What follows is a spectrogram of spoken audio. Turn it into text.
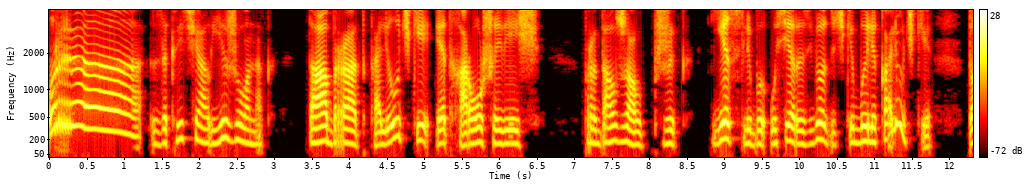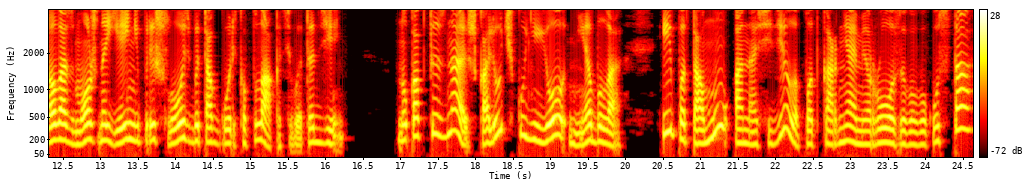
«Ура!» — закричал ежонок. «Да, брат, колючки — это хорошая вещь», — продолжал Пжик. «Если бы у серой звездочки были колючки, то, возможно, ей не пришлось бы так горько плакать в этот день. Но, как ты знаешь, колючек у нее не было, и потому она сидела под корнями розового куста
